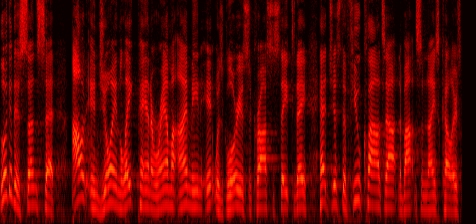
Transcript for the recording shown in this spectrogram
Look at this sunset out enjoying Lake Panorama. I mean, it was glorious across the state today. Had just a few clouds out and about some nice colors.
